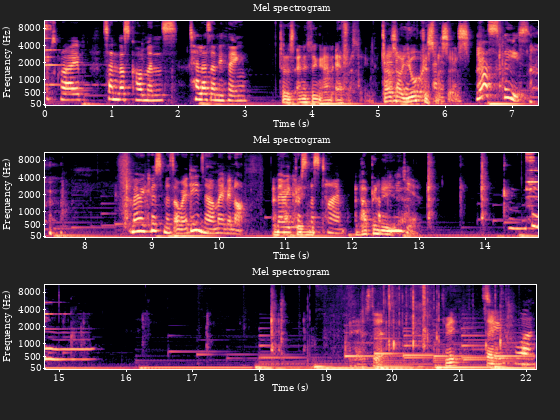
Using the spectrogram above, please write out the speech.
subscribe, send us comments, tell us anything. Tell us anything and everything. Tell us how your Christmas anything. is. Yes, please. Merry Christmas already? No, maybe not. And Merry happy- Christmas time. And Happy, Happy New New Year. Okay, let's do it. Three, two, Two, one.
